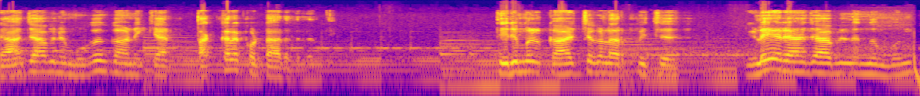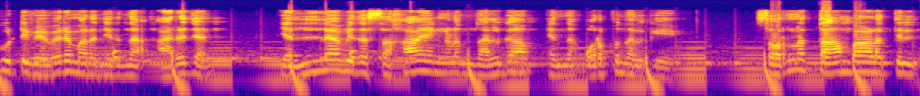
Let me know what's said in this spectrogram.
രാജാവിന് മുഖം കാണിക്കാൻ തക്കല കൊട്ടാരത്തിലെത്തി തിരുമുൽ കാഴ്ചകൾ അർപ്പിച്ച് ഇളയ രാജാവിൽ നിന്നും മുൻകൂട്ടി വിവരമറിഞ്ഞിരുന്ന അരജൻ എല്ലാവിധ സഹായങ്ങളും നൽകാം എന്ന് ഉറപ്പു നൽകുകയും സ്വർണ താമ്പാളത്തിൽ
